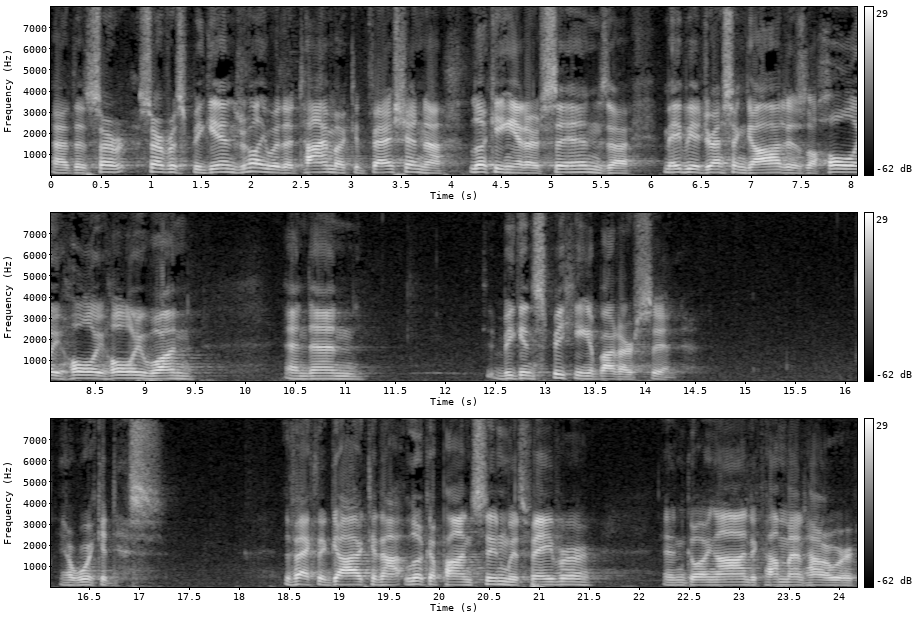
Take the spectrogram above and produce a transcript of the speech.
Uh, the ser- service begins really with a time of confession, uh, looking at our sins, maybe addressing God as the holy, holy, holy one, and then begin speaking about our sin, our wickedness. The fact that God cannot look upon sin with favor, and going on to comment how we're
